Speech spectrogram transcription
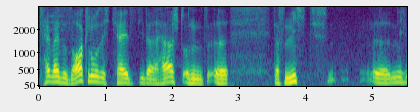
teilweise Sorglosigkeit, die da herrscht und äh, das nicht, äh, nicht,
